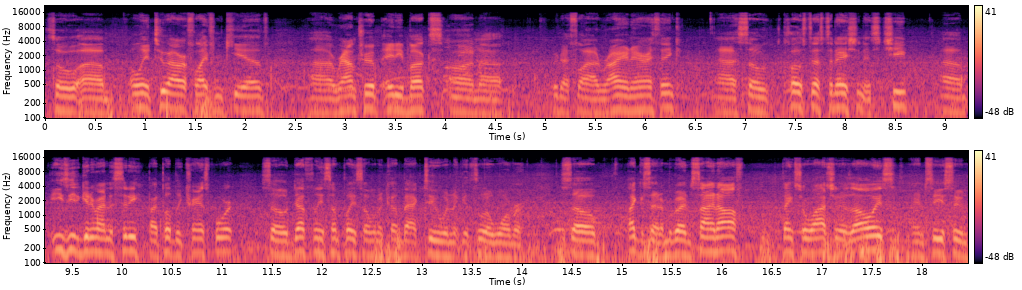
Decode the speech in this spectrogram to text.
So um, only a two-hour flight from Kiev. Uh, round trip, 80 bucks on. Uh, who did I fly on? Ryanair, I think. Uh, so close destination. It's cheap. Um, easy to get around the city by public transport. So definitely someplace I want to come back to when it gets a little warmer. So like I said, I'm going to go ahead and sign off. Thanks for watching as always, and see you soon.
